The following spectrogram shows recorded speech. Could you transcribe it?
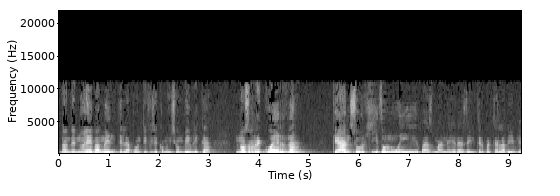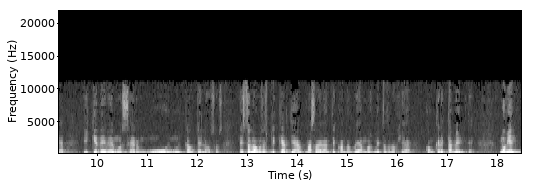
donde nuevamente la Pontificia Comisión Bíblica nos recuerda que han surgido nuevas maneras de interpretar la Biblia y que debemos ser muy, muy cautelosos. Esto lo vamos a explicar ya más adelante cuando veamos metodología concretamente. Muy bien,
